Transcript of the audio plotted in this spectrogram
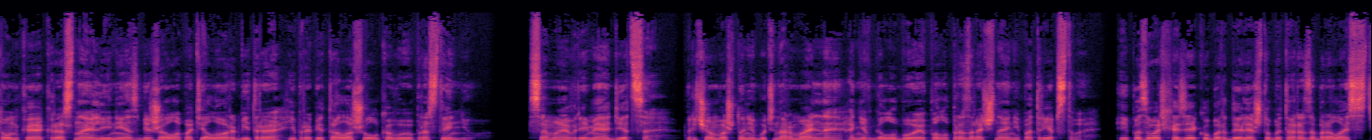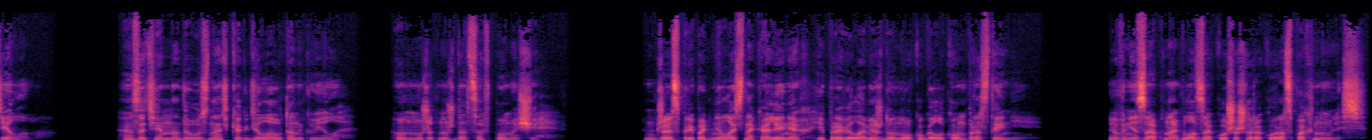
Тонкая красная линия сбежала по телу арбитра и пропитала шелковую простыню. Самое время одеться, причем во что-нибудь нормальное, а не в голубое полупрозрачное непотребство, и позвать хозяйку борделя, чтобы та разобралась с телом. А затем надо узнать, как дела у Танквила. Он может нуждаться в помощи. Джесс приподнялась на коленях и провела между ног уголком простыни. Внезапно глаза Коши широко распахнулись.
